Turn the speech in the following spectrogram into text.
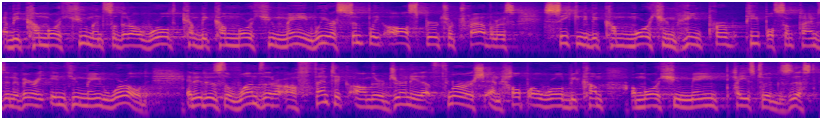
and become more human so that our world can become more humane. We are simply all spiritual travelers seeking to become more humane people, sometimes in a very inhumane world. And it is the ones that are authentic on their journey that flourish and help our world become a more humane place to exist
